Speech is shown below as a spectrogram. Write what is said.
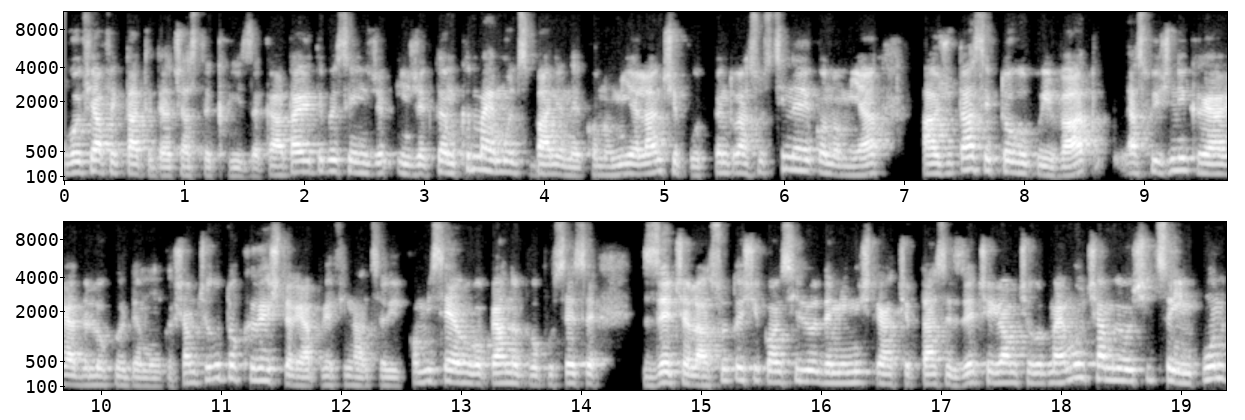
vor fi afectate de această criză. Ca atare trebuie să injectăm cât mai mulți bani în economie la început pentru a susține economia, a ajuta sectorul privat, a sprijini crearea de locuri de muncă. Și am cerut o creștere a prefinanțării. Comisia Europeană propusese 10% și Consiliul de Ministri acceptase 10%. Eu am cerut mai mult și am reușit să impun 13%.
